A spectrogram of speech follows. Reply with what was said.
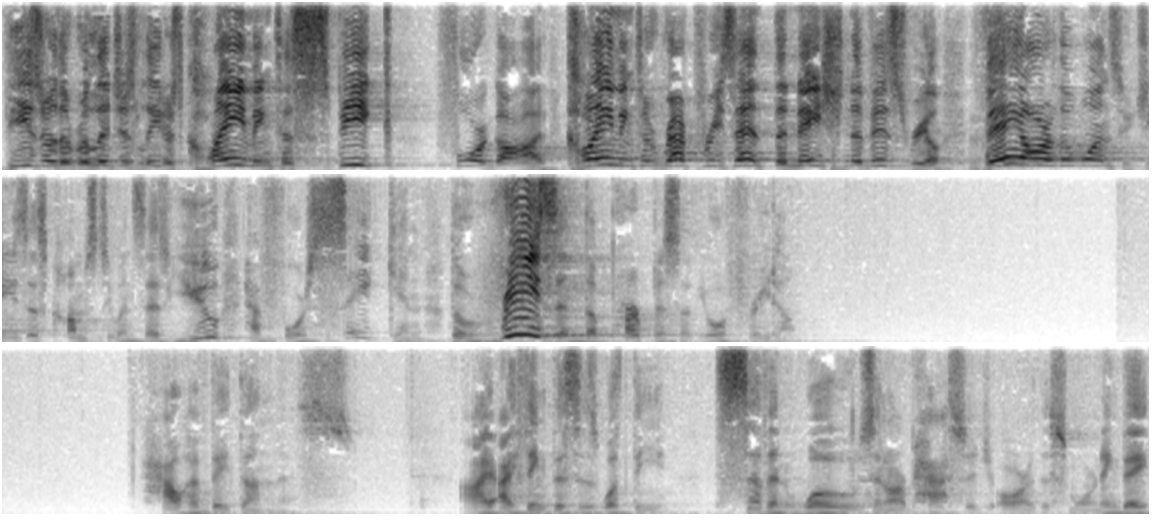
these are the religious leaders claiming to speak for God, claiming to represent the nation of Israel. They are the ones who Jesus comes to and says, You have forsaken the reason, the purpose of your freedom. How have they done this? I, I think this is what the seven woes in our passage are this morning. They,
